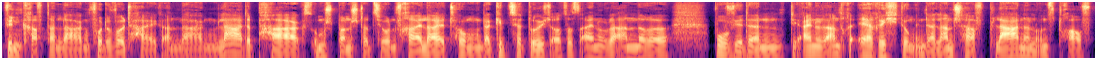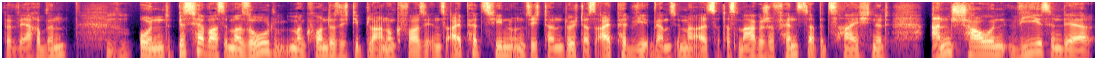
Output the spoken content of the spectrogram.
Windkraftanlagen, Photovoltaikanlagen, Ladeparks, Umspannstationen, Freileitungen. Da gibt's ja durchaus das eine oder andere, wo wir dann die eine oder andere Errichtung in der Landschaft planen, uns drauf bewerben. Mhm. Und bisher war es immer so, man konnte sich die Planung quasi ins iPad ziehen und sich dann durch das iPad, wir, wir haben es immer als das magische Fenster bezeichnet, anschauen, wie es in der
